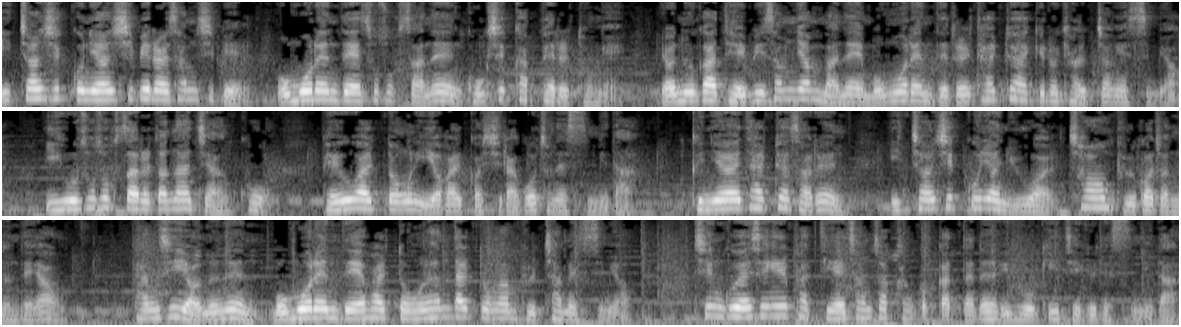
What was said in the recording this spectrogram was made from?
2019년 11월 30일 모모랜드의 소속사는 공식 카페를 통해 연우가 데뷔 3년 만에 모모랜드를 탈퇴하기로 결정했으며 이후 소속사를 떠나지 않고 배우 활동을 이어갈 것이라고 전했습니다. 그녀의 탈퇴설은 2019년 6월 처음 불거졌는데요. 당시 연우는 모모랜드의 활동을 한 달 동안 불참했으며 친구의 생일 파티에 참석한 것 같다는 의혹이 제기됐습니다.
